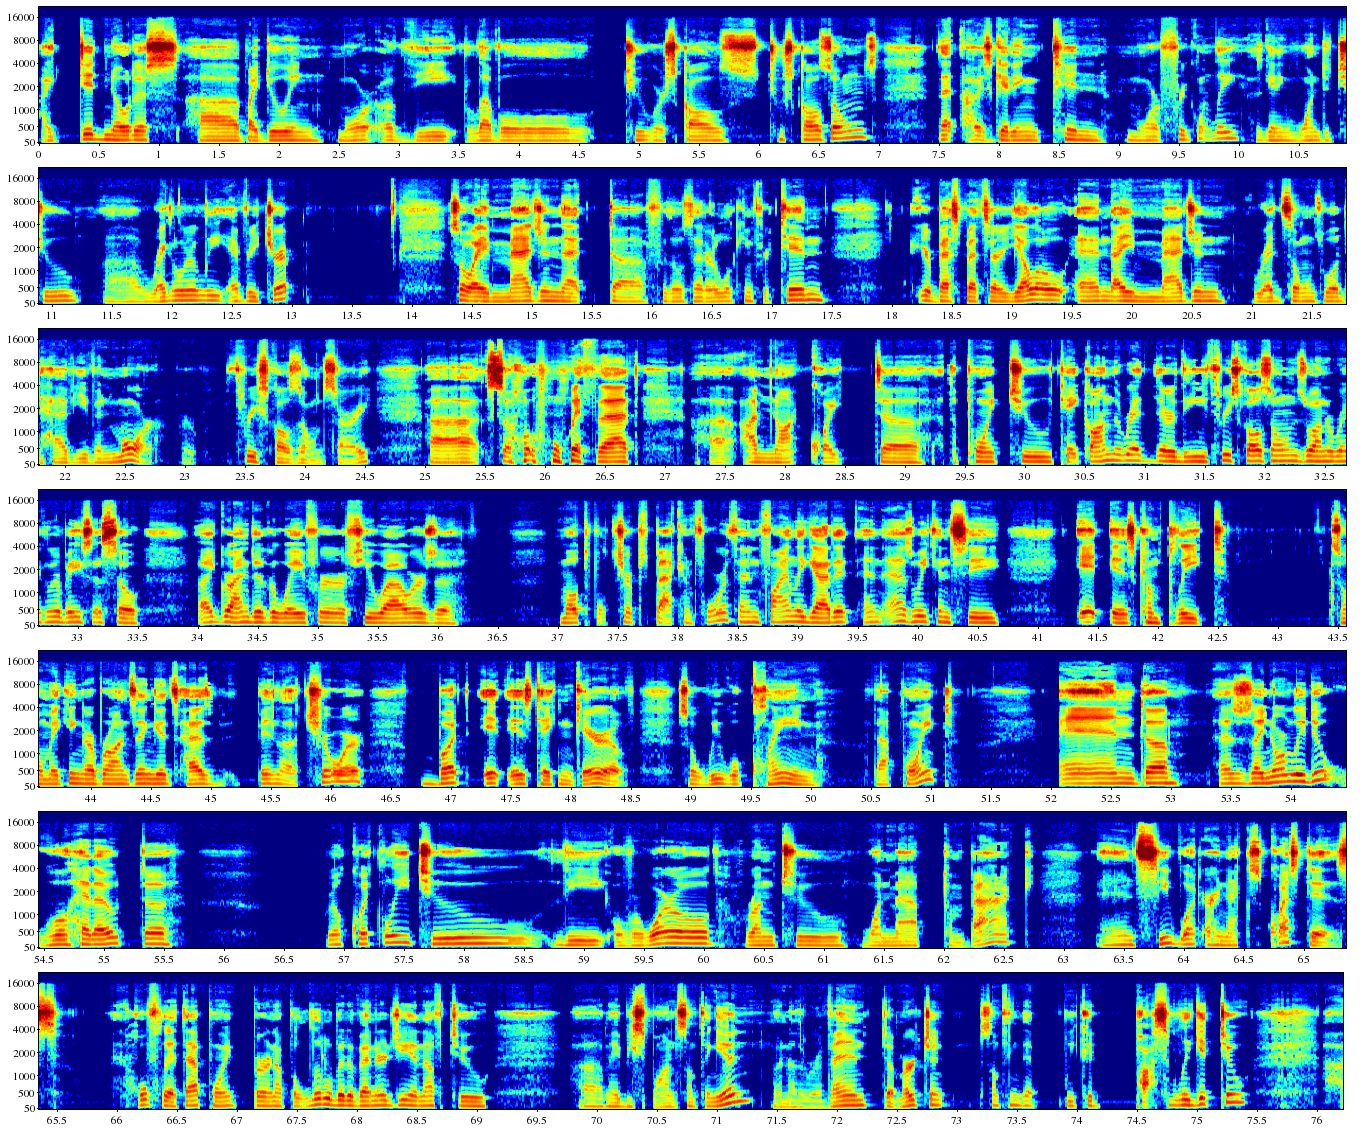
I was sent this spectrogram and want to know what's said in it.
I did notice uh, by doing more of the level two or skulls, two skull zones, that I was getting tin more frequently. I was getting one to two uh, regularly every trip. So I imagine that uh, for those that are looking for tin, your best bets are yellow, and I imagine red zones would have even more, or three skull zones, sorry. Uh, so with that, uh, I'm not quite uh, at the point to take on the red or the three skull zones on a regular basis. So I grinded away for a few hours, uh, multiple trips back and forth, and finally got it. And as we can see, it is complete. So making our bronze ingots has been a chore, but it is taken care of. So we will claim that point. And uh, as I normally do, we'll head out uh, real quickly to the overworld, run to one map, come back, and see what our next quest is. And hopefully, at that point, burn up a little bit of energy enough to uh, maybe spawn something in, another event, a merchant, something that we could possibly get to.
